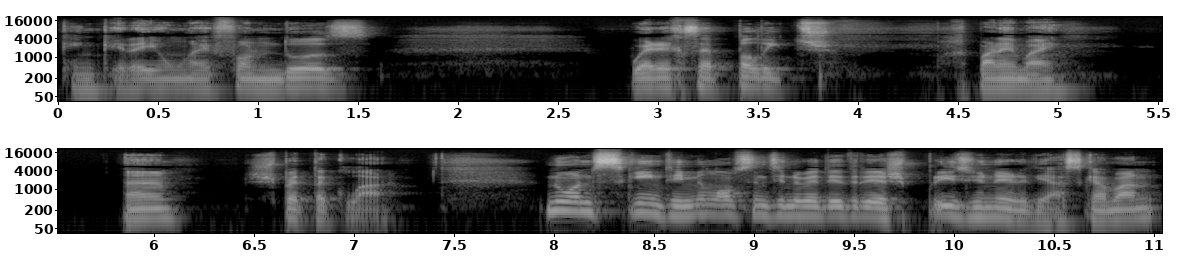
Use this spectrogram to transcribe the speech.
Quem queira um iPhone 12, o Harry recebe palitos. Reparem bem. É. Espetacular. No ano seguinte, em 1993, prisioneiro de Azkaban,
